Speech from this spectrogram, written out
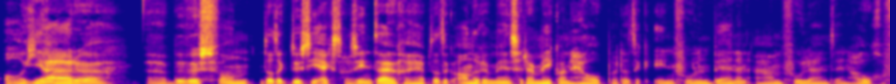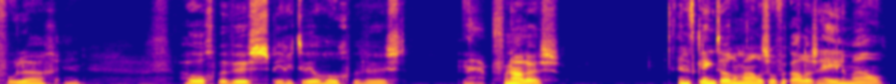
al jaren uh, bewust van dat ik dus die extra zintuigen heb, dat ik andere mensen daarmee kan helpen, dat ik invoelend ben en aanvoelend en hooggevoelig en hoogbewust, spiritueel hoogbewust, nou ja, van alles. En het klinkt allemaal alsof ik alles helemaal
